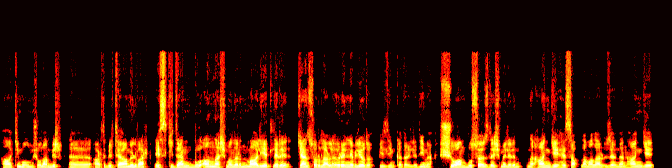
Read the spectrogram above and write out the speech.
hakim olmuş olan bir e, artık bir teamül var. Eskiden bu anlaşmaların maliyetleri gen sorularla öğrenilebiliyordu bildiğim kadarıyla değil mi? Şu an bu sözleşmelerin hangi hesaplamalar üzerinden, hangi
